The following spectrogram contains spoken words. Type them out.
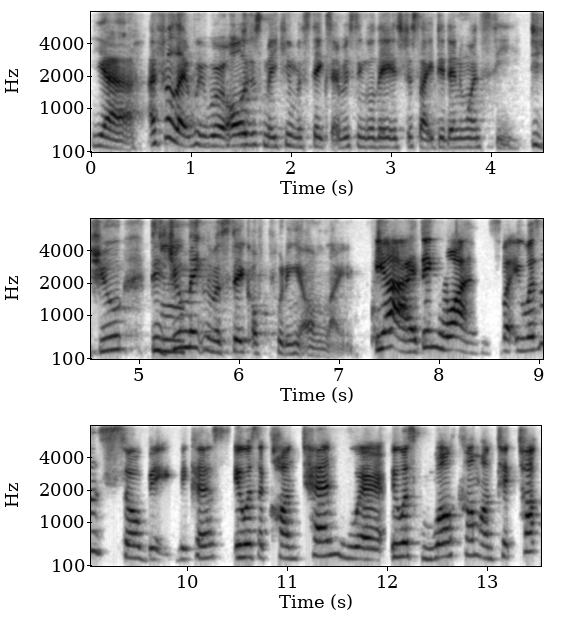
Yeah, I feel like we were all just making mistakes every single day. It's just like, did anyone see? Did you did you mm. make the mistake of putting it online? Yeah, I think once, but it wasn't so big because it was a content where it was welcome on TikTok,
